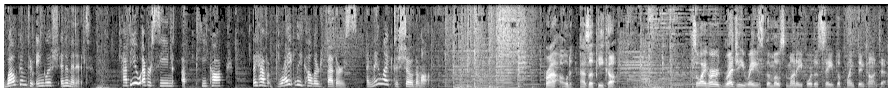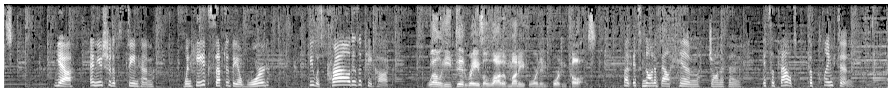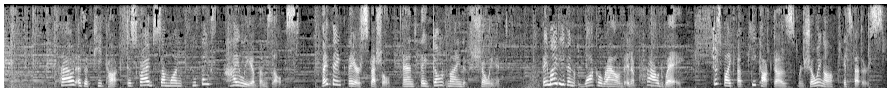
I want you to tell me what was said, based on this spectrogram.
Welcome to English in a Minute. Have you ever seen a peacock? They have brightly colored feathers, and they like to show them off. Proud as a peacock. So I heard Reggie raised the most money for the Save the Plankton contest. Yeah, and you should have seen him. When he accepted the award, he was proud as a peacock. Well, he did raise a lot of money for an important cause. But it's not about him, Jonathan. It's about the plankton. Proud as a peacock describes someone who thinks highly of themselves. They think they are special and they don't mind showing it. They might even walk around in a proud way, just like a peacock does when showing off its feathers.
